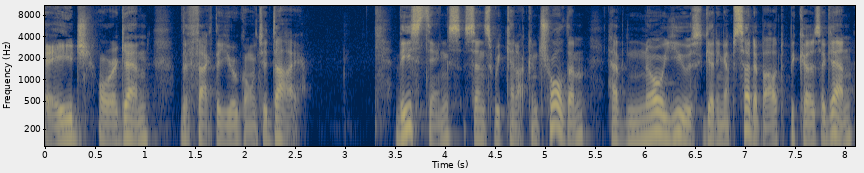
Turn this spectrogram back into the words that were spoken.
age, or again, the fact that you're going to die. These things, since we cannot control them, have no use getting upset about because, again,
